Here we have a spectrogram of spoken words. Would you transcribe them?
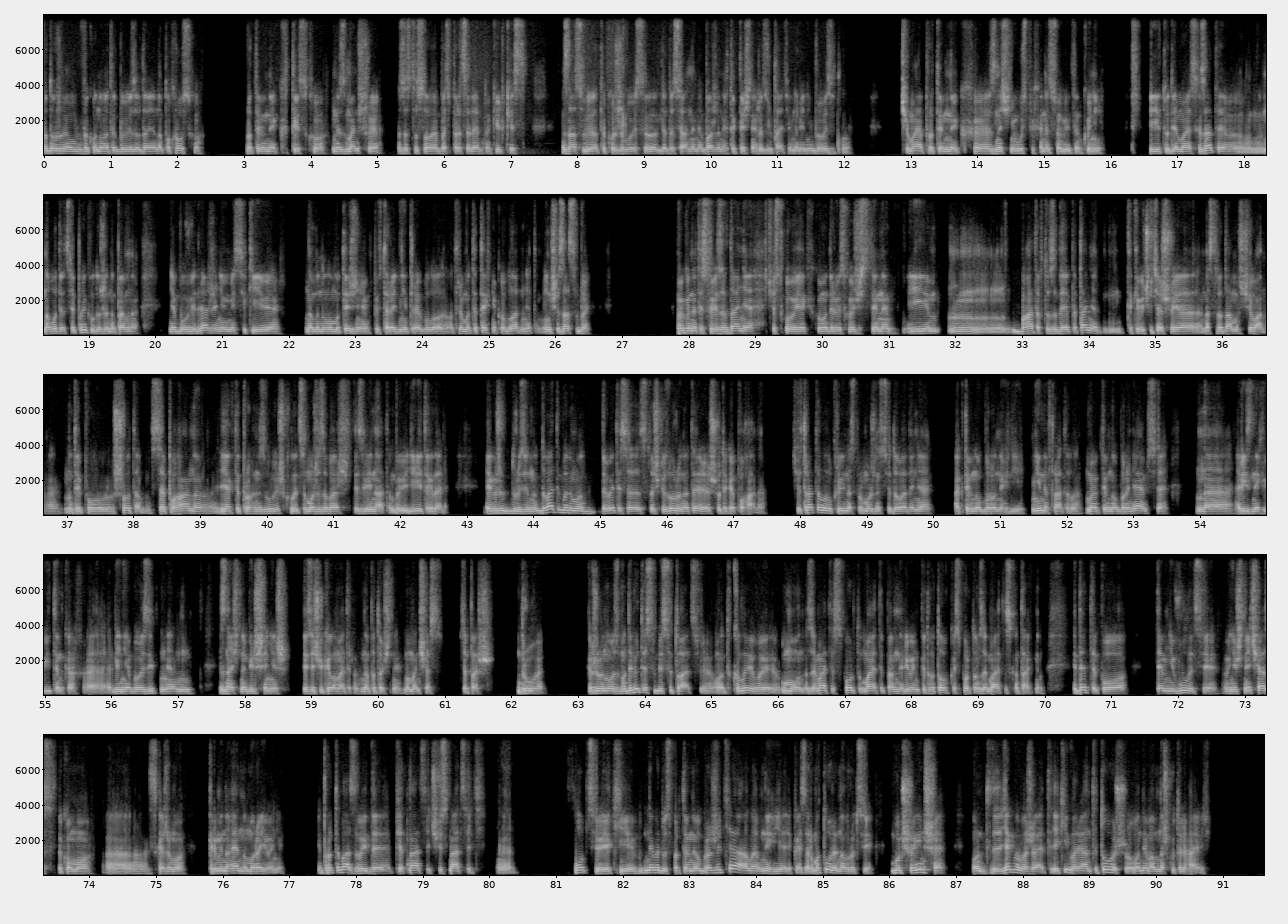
Продовжуємо виконувати бойові завдання на Покровську. Противник тиску не зменшує, застосовує безпрецедентну кількість засобів, а також живої сили для досягнення бажаних тактичних результатів на лінії бойового зіткнення. Чи має противник е, значні успіхи на цьому відтинку? Ні. І тут я маю сказати, е, наводив цей приклад уже, напевно, я був відряджені в місті Києві на минулому тижні. Півтора дні треба було отримати техніку, обладнання, там інші засоби виконати свої завдання частково як командир військової частини. І багато хто задає питання, таке відчуття, що я Нострадамус чи Ванга. Ну, типу, що там, все погано, як ти прогнозуєш, коли це може завершитись, війна, там бойові дії і так далі. Я кажу, друзі, ну давайте будемо дивитися з точки зору на те, що таке погано. Чи втратила Україна спроможності доведення активно оборонних дій? Ні, не втратила. Ми активно обороняємося на різних відтинках. Лінія боєзіткнення значно більше ніж тисячу кілометрів на поточний момент часу. Це перше. Друге, кажу: ну змоделюйте собі ситуацію. От коли ви умовно займаєтесь спортом, маєте певний рівень підготовки, спортом займаєтесь контактним, ідете по темній вулиці в нічний час, в такому, скажімо, криміногенному районі, і проти вас вийде 15-16 е, хлопців, які не ведуть спортивний образ життя, але в них є якась арматура на в руці, будь-що інше. От як ви вважаєте, які варіанти того, що вони вам нашкутильгають?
